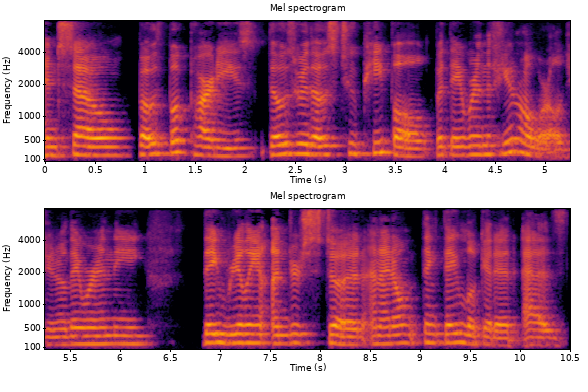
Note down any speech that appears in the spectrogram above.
And so both book parties, those were those two people, but they were in the funeral world, you know, they were in the they really understood and I don't think they look at it as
